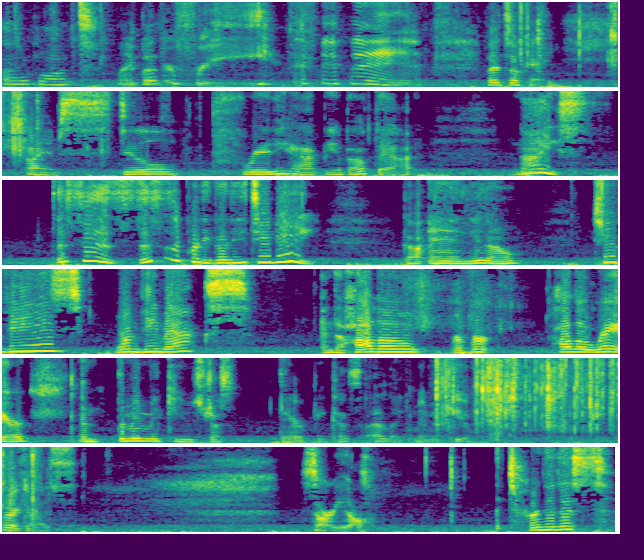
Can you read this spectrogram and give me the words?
I want my Butterfree. but it's okay. I am still pretty happy about that. Nice this is this is a pretty good ETB. Gotten, you know, two V's, one V Max, and a hollow revert hollow rare, and the Mimikyu is just there because I like Mimikyu. Alright guys. Sorry y'all. Eternatus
